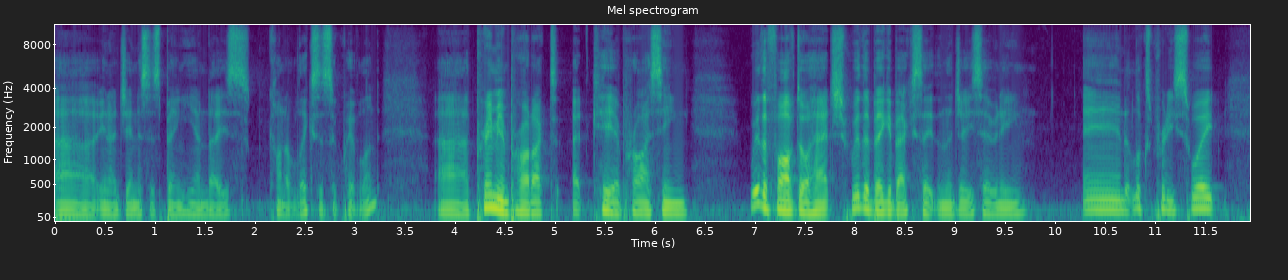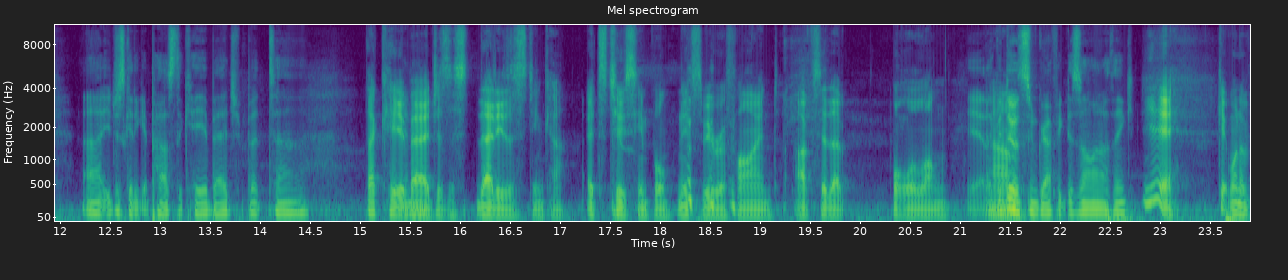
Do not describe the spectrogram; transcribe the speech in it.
Uh, you know, Genesis being Hyundai's kind of Lexus equivalent. Uh, premium product at Kia pricing, with a five door hatch, with a bigger back seat than the G70, and it looks pretty sweet. Uh, you just got to get past the Kia badge, but uh, That Kia you know. badge is a, that is a stinker. It's too simple. Needs to be refined. I've said that all along. yeah, they could Um, do with some graphic design. I think. Yeah, get one of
